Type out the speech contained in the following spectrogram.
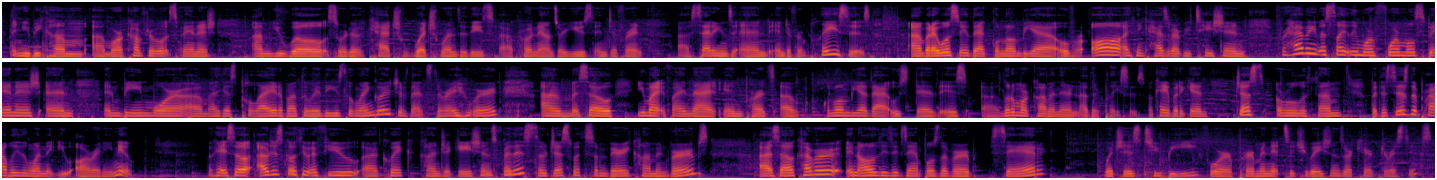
and you become uh, more comfortable with Spanish, um, you will sort of catch which ones of these uh, pronouns are used in different uh, settings and in different places. Um, but I will say that Colombia overall, I think, has a reputation for having a slightly more formal Spanish and and being more, um, I guess, polite about the way they use the language, if that's the right word. Um, so you might find that in parts of Colombia that usted is a little more common than in other places. Okay, but again, just a rule of thumb. But this is the probably the one that you already knew. Okay, so I'll just go through a few uh, quick conjugations for this. So, just with some very common verbs. Uh, so I'll cover in all of these examples the verb ser, which is to be for permanent situations or characteristics.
